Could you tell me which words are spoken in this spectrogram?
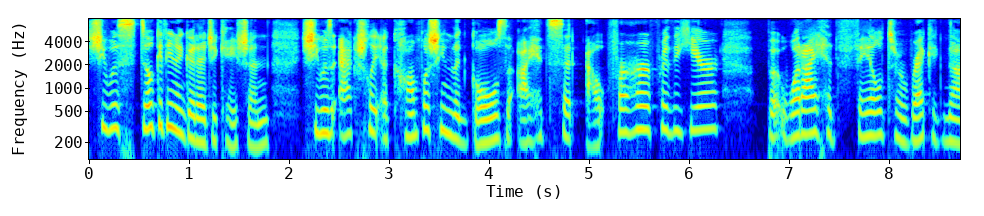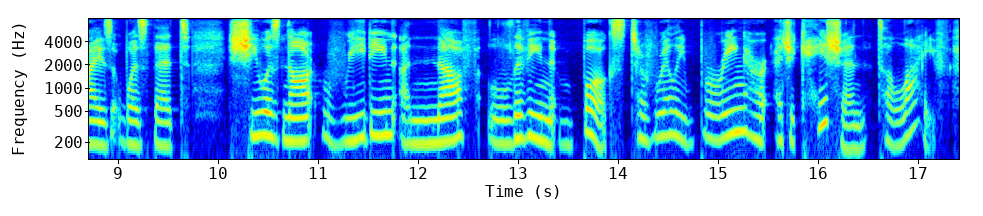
She was still getting a good education. She was actually accomplishing the goals that I had set out for her for the year. But what I had failed to recognize was that she was not reading enough living books to really bring her education to life.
